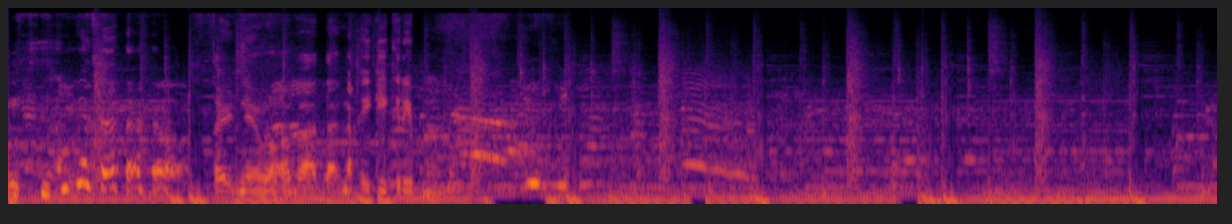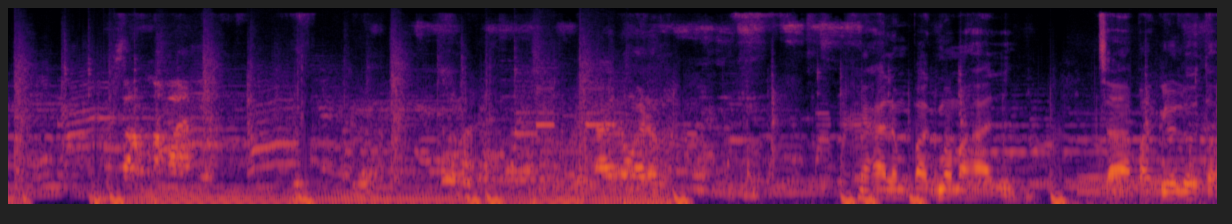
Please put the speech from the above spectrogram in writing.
Tired na yung mga bata. Nakikikrib. halong ano, may halong pagmamahal sa pagluluto.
